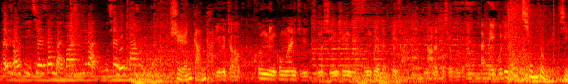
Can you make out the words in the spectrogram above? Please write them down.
赔偿一千三百八十一万五千零八十五元。使人感慨。一个叫昆明公安局什么刑警分队的队长拿了这些文件，还给不令牵动人心。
